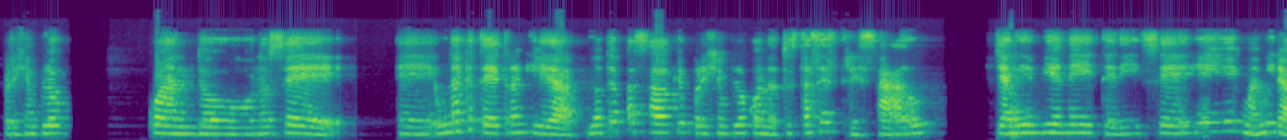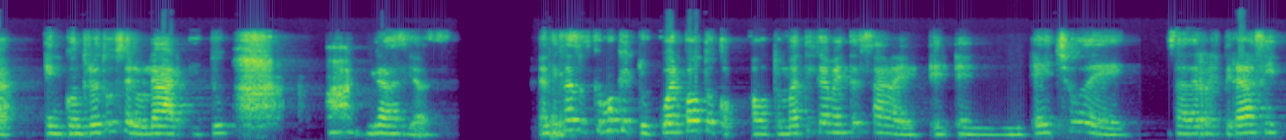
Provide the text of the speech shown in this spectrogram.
Por ejemplo, cuando, no sé, eh, una que te dé tranquilidad. ¿No te ha pasado que, por ejemplo, cuando tú estás estresado y alguien viene y te dice, hey, Emma, mira, encontré tu celular y tú, ¡ay, gracias! Entonces es como que tu cuerpo automáticamente sabe el, el, hecho de, o sea, de respirar así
